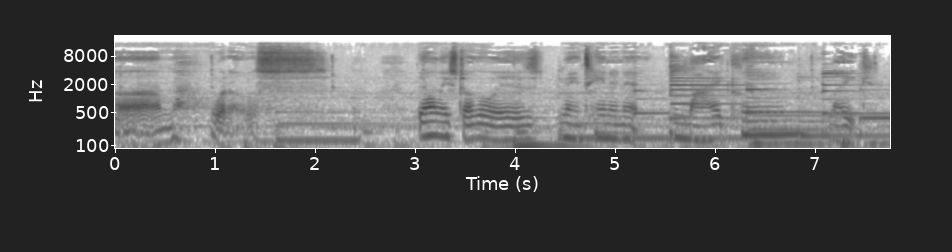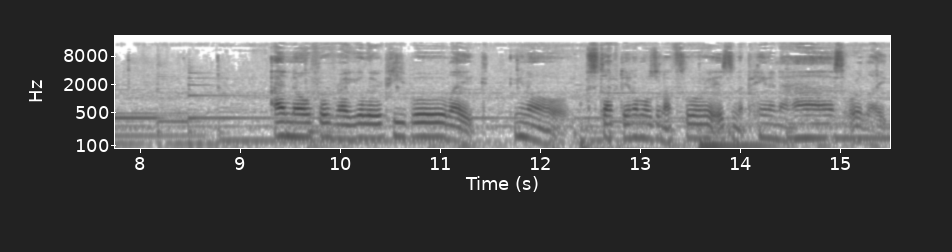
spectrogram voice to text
Um, what else? The only struggle is maintaining it my clean. Like, I know for regular people, like, you know, stuffed animals on the floor isn't a pain in the ass, or like,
